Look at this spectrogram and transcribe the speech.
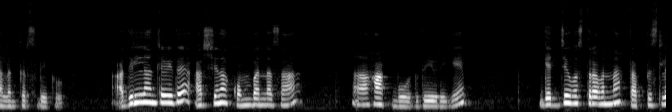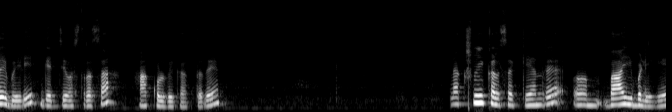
ಅಲಂಕರಿಸಬೇಕು. ಅದಿಲ್ಲ ಅಂತೇಳಿದರೆ ಅರಿಶಿನ ಕೊಂಬನ್ನು ಸಹ ಹಾಕ್ಬೋದು ದೇವರಿಗೆ. ಗೆಜ್ಜೆ ವಸ್ತ್ರವನ್ನು ತಪ್ಪಿಸಲೇಬೇಡಿ, ಗೆಜ್ಜೆ ವಸ್ತ್ರ ಸಹ ಹಾಕ್ಕೊಳ್ಬೇಕಾಗ್ತದೆ. ಲಕ್ಷ್ಮೀ ಕಳಸಕ್ಕೆ ಅಂದರೆ ಬಾಯಿ ಬಳಿಗೆ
